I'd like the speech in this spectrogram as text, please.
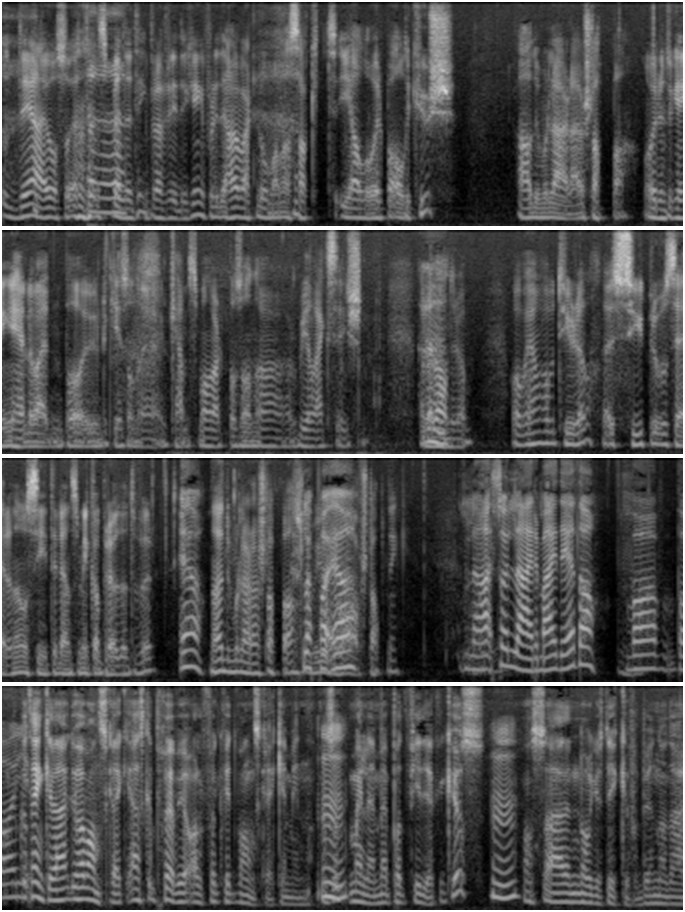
og det er jo også en spennende ting fra fridykking, fordi det har jo vært noe man har sagt i alle år på alle kurs. Ja, du må lære deg å slappe av. Og rundt omkring i hele verden på ulike sånne camps man har vært på, sånn relaxation. Det er det det Mm. handler om. Og hva betyr det, da? Det er sykt provoserende å si til den som ikke har prøvd dette før. Ja. Nei, du må lære deg å slappe av. Slappe av, ja. Avslapning. Lær, så lær meg det, da. Hva, hva Du kan tenke deg, du har vannskrekk. Jeg skal prøve å gjøre alt for å kvitte vannskrekken min. Og så Mm. melder jeg meg på et fireukekurs, mm. og så er det Norges Dykkerforbund, og det er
